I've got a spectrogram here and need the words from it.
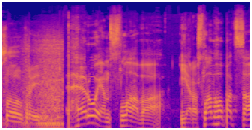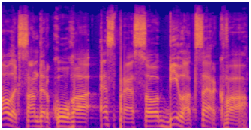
Слава Україні! Героям слава! Ярослав Гопаца, Олександр Куга, Еспресо, Біла Церква.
